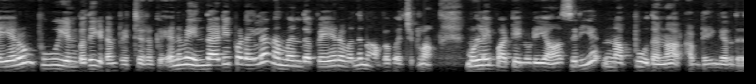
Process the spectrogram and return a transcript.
பெயரும் பூ என்பது இடம்பெற்றிருக்கு. எனவே இந்த அடி அடிப்படையில் நம்ம இந்த பெயரை வந்து ஞாபகம் வச்சுக்கலாம். முல்லைப்பாட்டினுடைய ஆசிரியர் நப்பூதனார் அப்படிங்கிறது.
